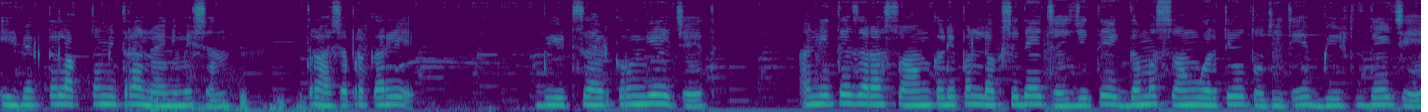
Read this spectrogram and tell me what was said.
इफेक्ट लागतो मित्रांनो ॲनिमेशन तर अशा प्रकारे बीट्स ॲड करून घ्यायचे आहेत. आणि ते जरा साँगकडे पण लक्ष द्यायचं जिथे एकदमच सॉन्गवरती होतो तिथे बीट्स द्यायचे.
